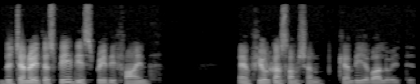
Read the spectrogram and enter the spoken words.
The generator speed is predefined and fuel consumption can be evaluated.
